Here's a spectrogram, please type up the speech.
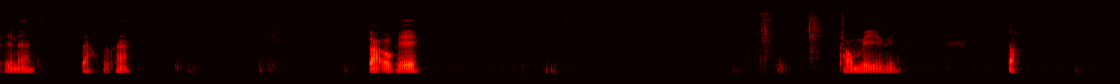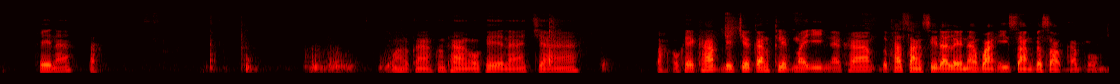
เครับโอเคนะตาล้วค่ะตาโอเคทอมมี่พี่ตาโอเคนะตามาล้วกันค่อนข้างโอเคนะจ๊ะตาโอเคครับ เดี๋ยวเจอกันคลิปใหม่อีกนะครับ ลูกค้าสั่งซื้อได้เลยนะ วางอีกสามกระสอบครับผม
